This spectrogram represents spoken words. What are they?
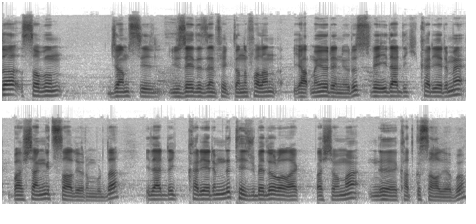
Da sabun, cam sil, yüzey dezenfektanı falan yapmayı öğreniyoruz ve ilerideki kariyerime başlangıç sağlıyorum burada. İlerideki kariyerimde tecrübeli olarak başlamama e, katkı sağlıyor bu.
